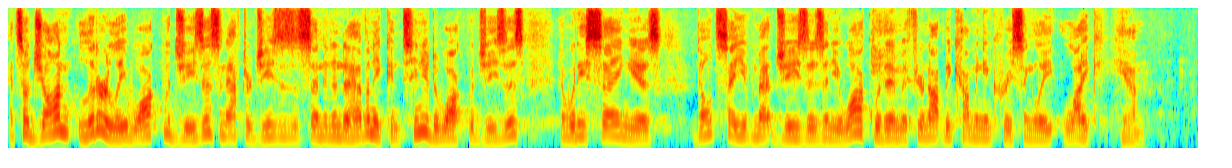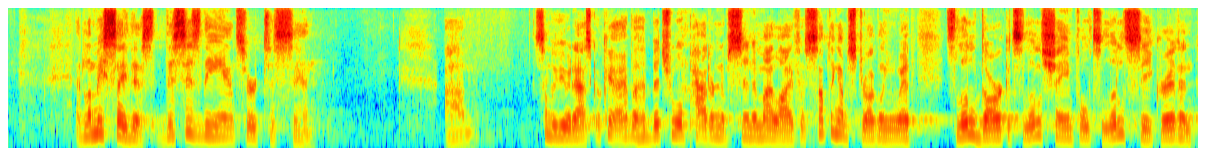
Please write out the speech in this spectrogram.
And so John literally walked with Jesus, and after Jesus ascended into heaven, he continued to walk with Jesus. And what he's saying is don't say you've met Jesus and you walk with him if you're not becoming increasingly like him. And let me say this this is the answer to sin. Um, some of you would ask, okay, I have a habitual pattern of sin in my life. It's something I'm struggling with. It's a little dark, it's a little shameful, it's a little secret. And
